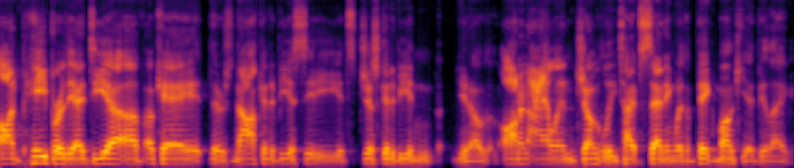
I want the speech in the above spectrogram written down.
on paper the idea of okay there's not going to be a city it's just going to be in you know on an island jungly type setting with a big monkey i'd be like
